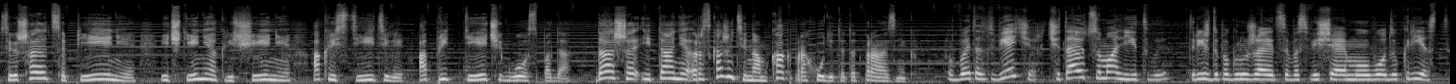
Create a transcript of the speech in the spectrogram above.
совершаются пение и чтение о крещении, о крестителе, о предтече Господа. Даша и Таня, расскажите нам, как проходит этот праздник. В этот вечер читаются молитвы, трижды погружается в освящаемую воду крест –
